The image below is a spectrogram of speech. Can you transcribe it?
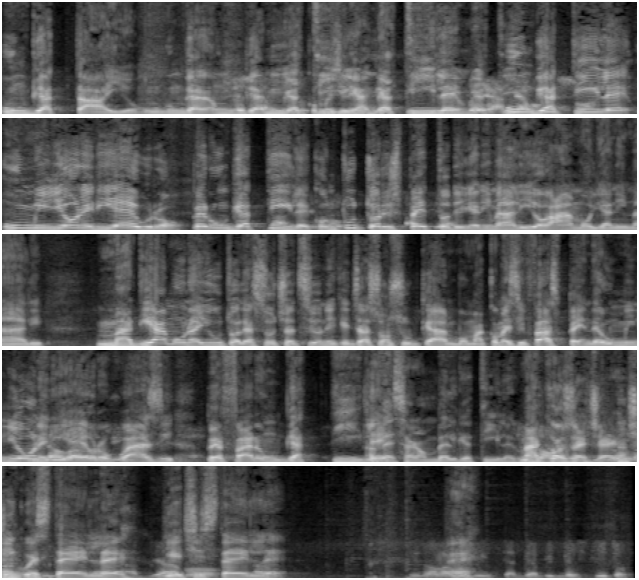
un gattaio, un, un, un, un gattile, come si chiama? Gattile, un gattile, un milione di euro per un gattile, con tutto rispetto degli animali, io amo gli animali ma diamo un aiuto alle associazioni che già sono sul campo, ma come si fa a spendere un milione di euro quasi per fare un gattile? Vabbè, sarà un bel gattile. Ma cosa c'è? 5 stelle? 10 stelle? Ti do la eh. notizia, abbiamo investito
